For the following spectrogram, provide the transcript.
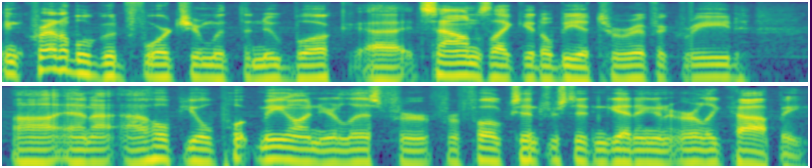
incredible good fortune with the new book. Uh, it sounds like it'll be a terrific read, uh, and I, I hope you'll put me on your list for for folks interested in getting an early copy.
